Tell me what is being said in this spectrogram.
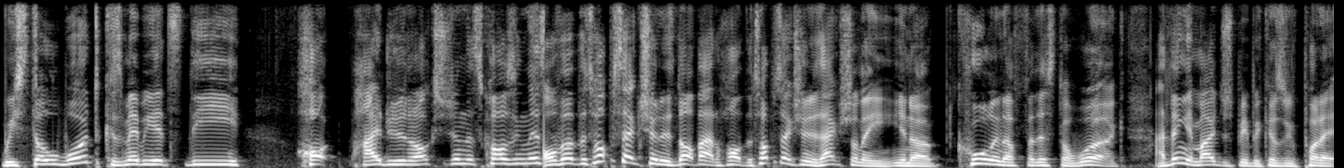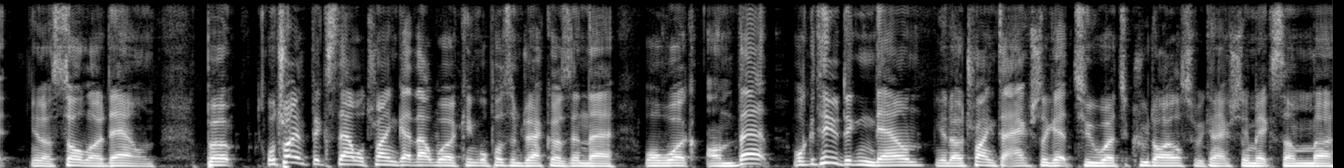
we still would, because maybe it's the hot hydrogen and oxygen that's causing this. Although the top section is not that hot. The top section is actually, you know, cool enough for this to work. I think it might just be because we've put it, you know, solo down. But we'll try and fix that. We'll try and get that working. We'll put some Dreckos in there. We'll work on that. We'll continue digging down, you know, trying to actually get to, uh, to crude oil so we can actually make some uh,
